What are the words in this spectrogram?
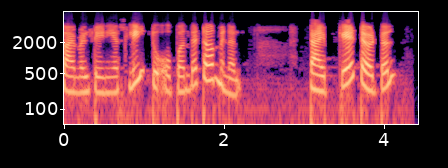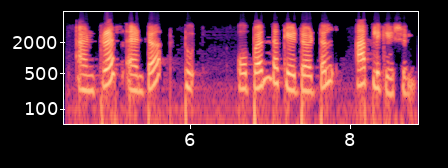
simultaneously to open the terminal. Type KTurtle and press Enter to open the KTurtle application.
